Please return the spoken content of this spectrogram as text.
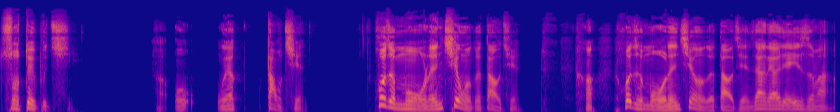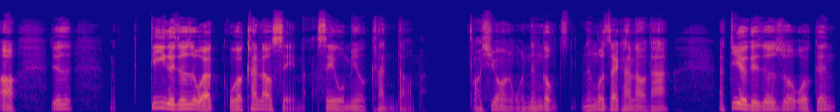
说对不起啊，我我要道歉。或者某人欠我个道歉，或者某人欠我个道歉，这样了解意思吗？啊，就是第一个就是我要我要看到谁嘛，谁我没有看到嘛，啊，希望我能够能够再看到他。那第二个就是说我跟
